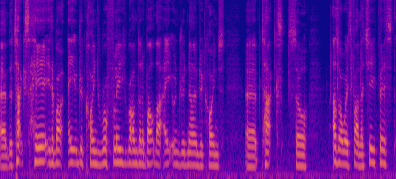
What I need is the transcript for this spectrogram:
Um, the tax here is about 800 coins roughly, rounding about that 800, 900 coins uh, tax. So, as always, find the cheapest,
